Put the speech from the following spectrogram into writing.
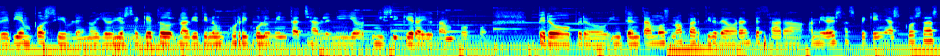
de bien posible, ¿no? Yo, yo sé que todo, nadie tiene un currículum intachable, ni yo, ni siquiera yo tampoco, pero, pero intentamos, ¿no? A partir de ahora empezar a, mirar esas pequeñas cosas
